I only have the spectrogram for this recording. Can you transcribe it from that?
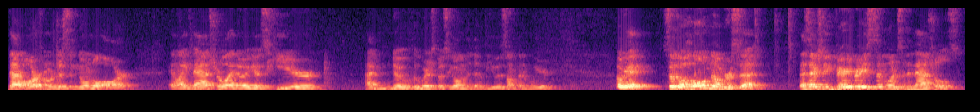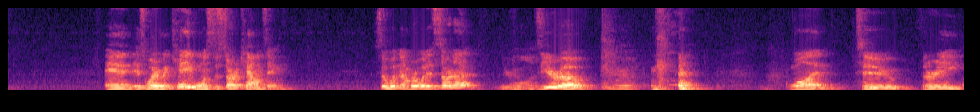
that R from just a normal R. And like natural, I know it goes here. I have no clue where it's supposed to go on the W. It's something weird. Okay, so the whole number set. That's actually very, very similar to the naturals. And it's where McKay wants to start counting. So what number would it start at? Zero. One. Zero, Zero. one, two, three,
